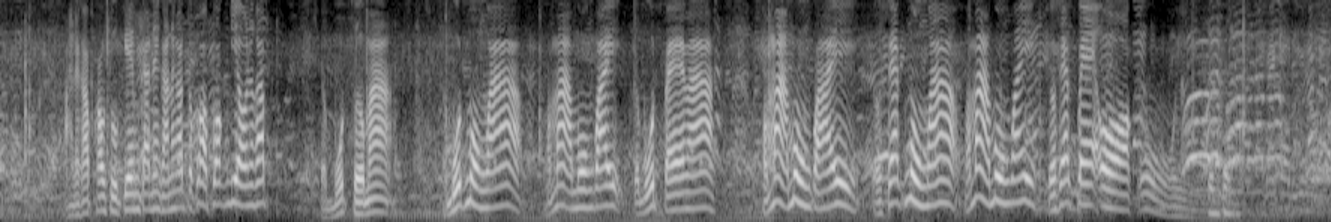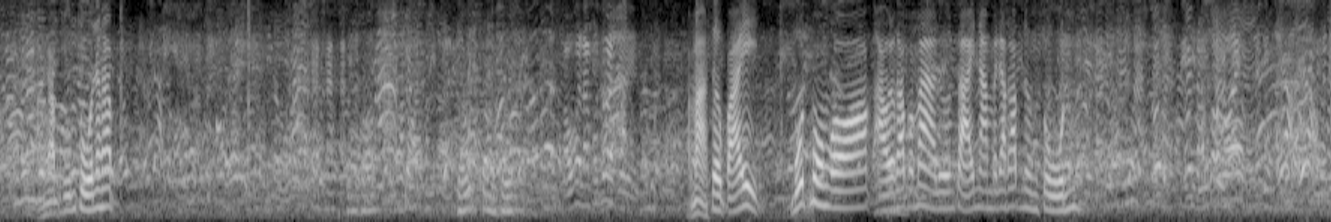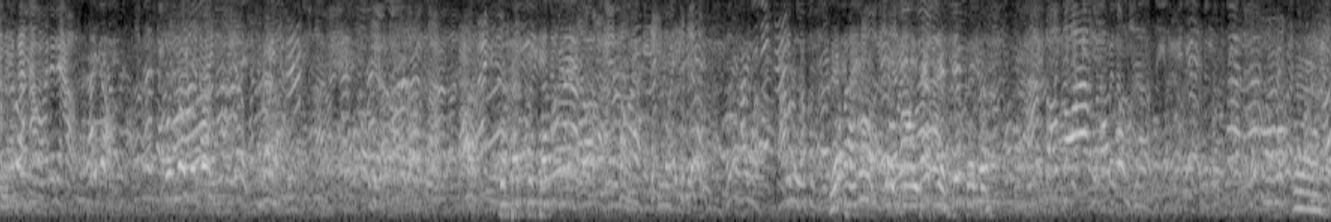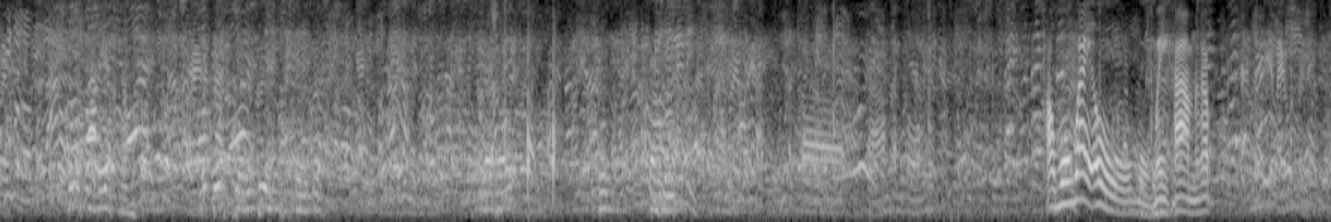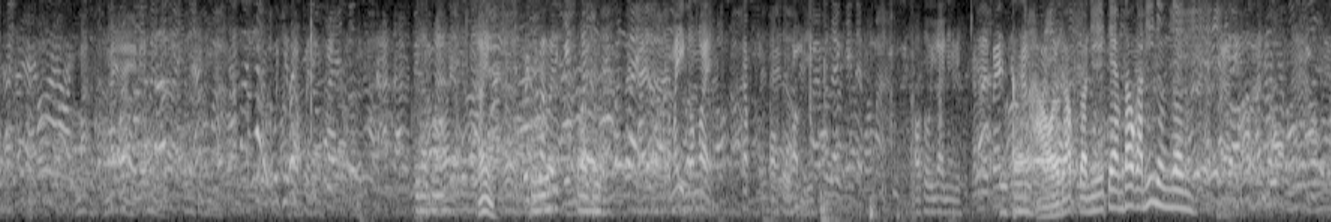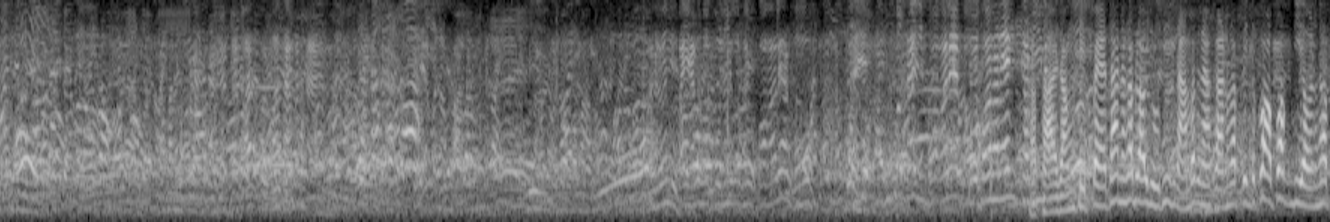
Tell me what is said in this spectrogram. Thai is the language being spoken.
ไปนะครับเข้าสู่เกมการแข่งขันนะครับตะกร้อปอกเดียวนะครับ จะบูทเสือมาจะบูทมงมาพม่ามงไปจะบูทแปรมาพม่ามงไปเดี๋ยวแซกมงมาพม่ามงไปเดี๋ยวแซกแปรออกโอ้ยนะครับศูนย์ศูนย์นะครับพม่าเสิร์ฟไปบูทมงออก เอาล้วครับพม่าเดินสายนำไปแล้วครับหนึ่งศูนย์ ทุกท่านทุกท่านเดี๋ยวผ่านนอกลงไปนักเรียนเส้นเป็นเออผู้การเรียกมาเพื่อนเกี่ยวกับที่ให้เกี่ยวกับแล้วเขาคุณตาชี เอามงไว้ โอ้มงไม่ข้ามนะครับกีฬาพร้อมเอานี่ศูนย์ต่อหนึ่งไม่อีกสองใบกับออกตัวความดีเอาตัวอีกร้อยหนึ่งดิเอาเลยครับ ตอนนี้แต้มเท่ากันที่หนึ่งหนึ่ง ไปหาพอตัวนี้ก็ พอขาแรงโผล่เพิ่งได้ยินพอขาแรงโผล่พอขาแรงเกาหทักลีทายทั้ง 18 ท่านนะครับ เราอยู่ที่สนามพัฒนาการนะครับ เป็นตะกร้อปอกเดียวนะครับ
